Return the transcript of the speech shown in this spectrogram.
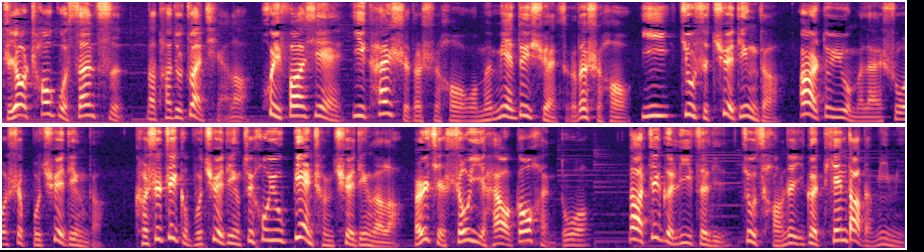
只要超过三次。那他就赚钱了。会发现一开始的时候，我们面对选择的时候，一就是确定的，二对于我们来说是不确定的。可是这个不确定最后又变成确定的了，而且收益还要高很多。那这个例子里就藏着一个天大的秘密，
